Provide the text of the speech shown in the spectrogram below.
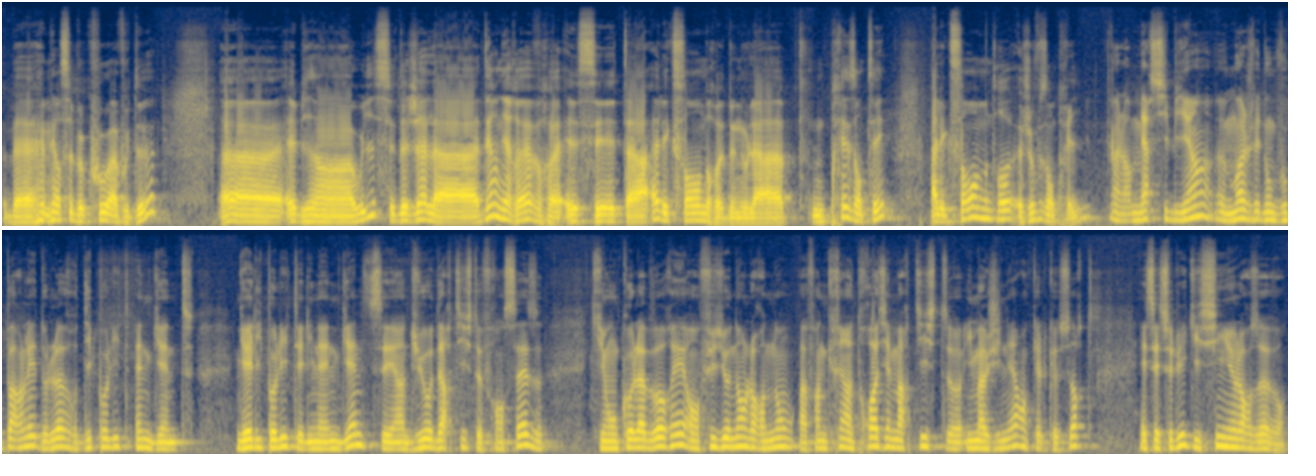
ben, merci beaucoup à vous deux. Euh, eh bien, oui, c'est déjà la dernière œuvre et c'est à Alexandre de nous la présenter. Alexandre, je vous en prie. Alors, merci bien. Euh, moi, je vais donc vous parler de l'œuvre d'Hippolyte Engent. Gaël Hippolyte et Lina Engent, c'est un duo d'artistes françaises qui ont collaboré en fusionnant leurs noms afin de créer un troisième artiste euh, imaginaire en quelque sorte, et c'est celui qui signe leurs œuvres.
